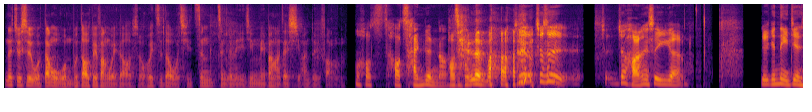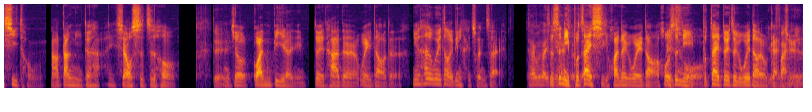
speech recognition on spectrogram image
那就是我当我闻不到对方味道的时候，会知道我其实整整个人已经没办法再喜欢对方了。哇，好好残忍哦！好残忍吗？就是就就好像是一个有一个内建系统，然后当你对他爱消失之后，对，你就关闭了你对他的味道的，因为他的味道一定还存在，只是你不再喜欢那个味道，或者是你不再对这个味道有感觉。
